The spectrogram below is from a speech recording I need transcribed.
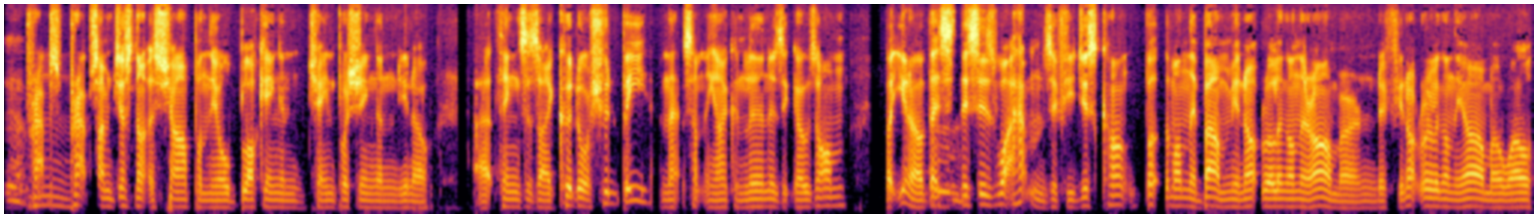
Yeah. Perhaps Mm. perhaps I'm just not as sharp on the old blocking and chain pushing and you know uh, things as I could or should be, and that's something I can learn as it goes on. But you know, this Mm. this is what happens if you just can't put them on their bum. You're not rolling on their armor, and if you're not rolling on the armor, well,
